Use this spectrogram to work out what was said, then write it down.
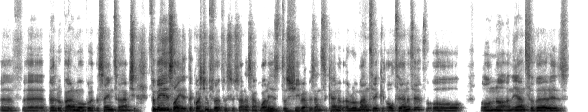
of uh, Pedro Paramo, but at the same time, she, for me, it's like the question for for Susana San Juan is: Does she represent a kind of a romantic alternative, or or not? And the answer there is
